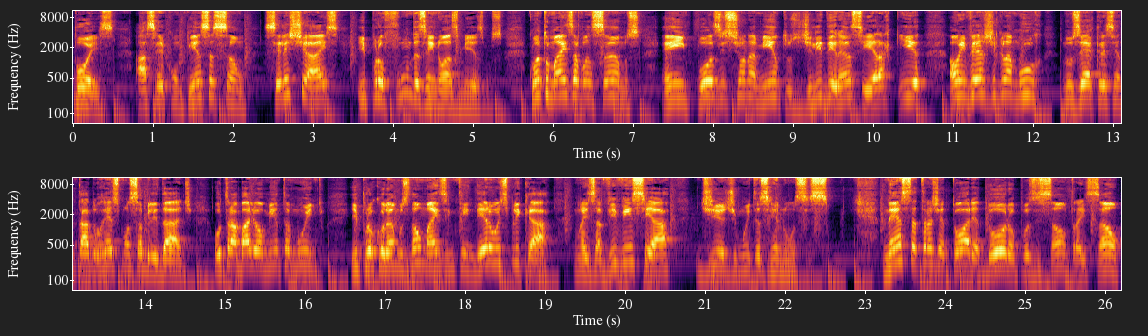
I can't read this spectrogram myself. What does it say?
pois as recompensas são celestiais e profundas em nós mesmos. Quanto mais avançamos em posicionamentos de liderança e hierarquia, ao invés de glamour, nos é acrescentado responsabilidade. O trabalho aumenta muito e procuramos não mais entender ou explicar, mas a vivenciar dias de muitas renúncias. Nessa trajetória, dor, oposição, traição,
